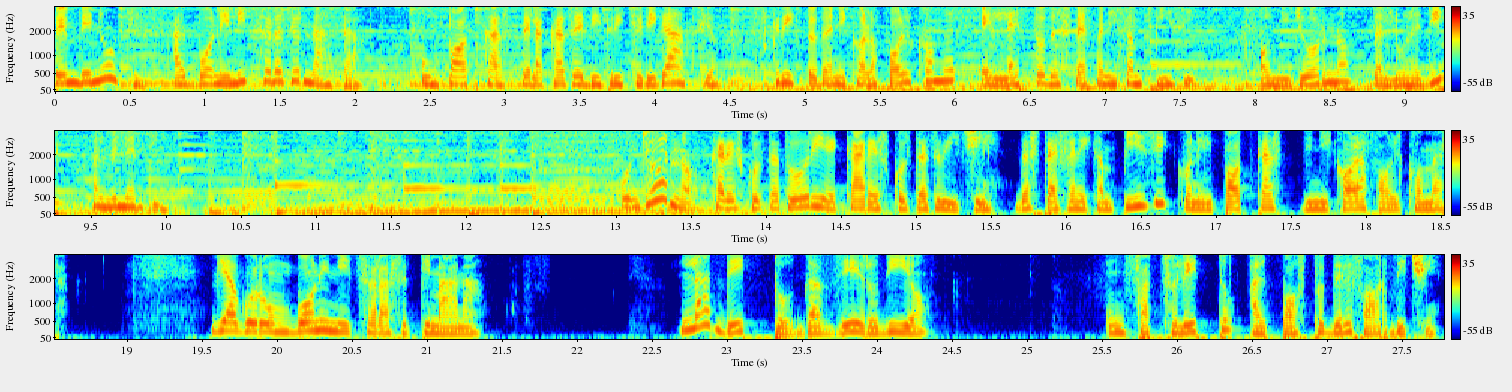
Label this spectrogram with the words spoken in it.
Benvenuti al Buon Inizio alla Giornata, un podcast della casa editrice Rigazio, scritto da Nicola Folcomer e letto da Stefani Campisi, ogni giorno dal lunedì al venerdì. Buongiorno cari ascoltatori e care ascoltatrici, da Stefani Campisi con il podcast di Nicola Folcomer. Vi auguro un buon inizio alla settimana. L'ha detto davvero Dio? Un fazzoletto al posto delle forbici.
